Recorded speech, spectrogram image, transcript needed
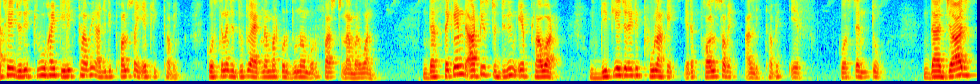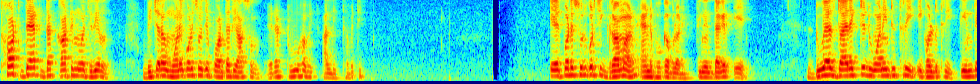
আছে যদি ট্রু হয় টি লিখতে হবে, আর যদি ফলস হয় এফ লিখতে হবে। কোশ্চেন আছে দুটো, এক নাম্বার করে দু number first number one the second artist drew a flower দ্বিতীয় জন একটি ফুল আঁকে, এটা ফলস হবে, আর লিখতে হবে এফ কোশ্চেন টু দ্য জাজ thought that the curtain was real বিচারক মনে করেছিল যে পর্দাটি আসল, এটা ট্রু হবে, আর লিখতে হবে ঠিক। এরপরে শুরু করছি গ্রামার অ্যান্ড ভোকাবুলারি তিনের দাগের A do as directed one into three equal to three তিনটে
